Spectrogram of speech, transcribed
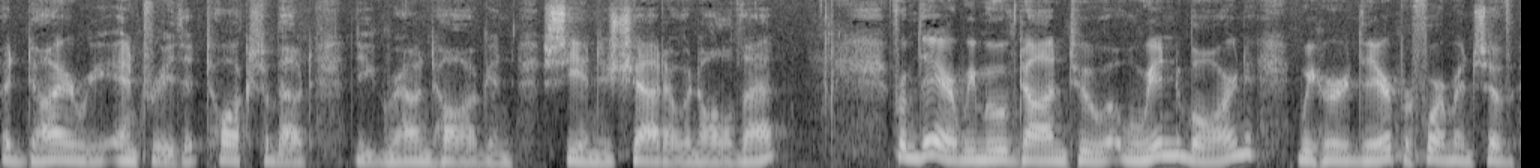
a diary entry that talks about the groundhog and seeing his shadow and all of that. From there, we moved on to Windborne. We heard their performance of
